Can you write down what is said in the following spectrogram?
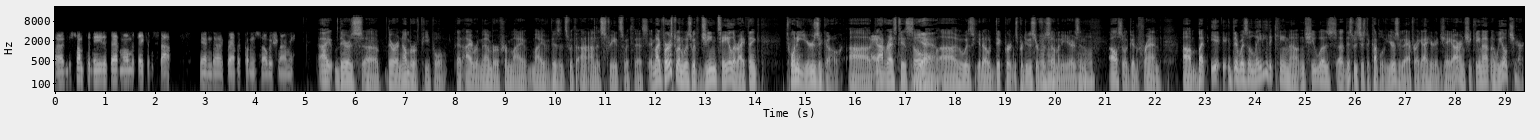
uh, something to eat at that moment, they can stop and uh, grab it from the Salvation Army. I there's uh, there are a number of people that I remember from my my visits with uh, on the streets with this. And my first one was with Gene Taylor, I think. 20 years ago, uh, God rest his soul, yeah. uh, who was, you know, Dick Purtan's producer for mm-hmm. so many years and mm-hmm. also a good friend. Um, but it, it, there was a lady that came out, and she was, uh, this was just a couple of years ago after I got here to JR, and she came out in a wheelchair.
